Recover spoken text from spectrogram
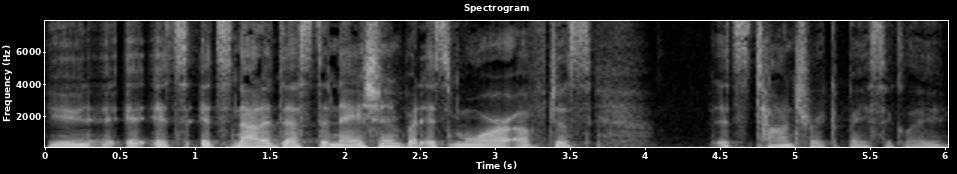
you it, it's it's not a destination but it's more of just it's tantric basically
